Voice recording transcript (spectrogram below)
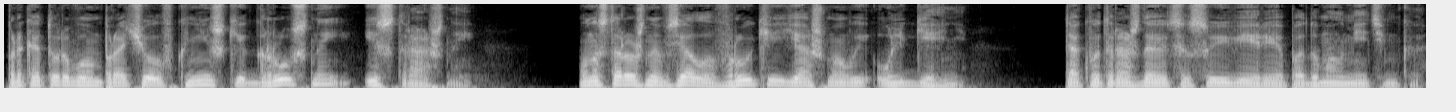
про которого он прочел в книжке грустный и страшный. Он осторожно взял в руки яшмовый ульгень. «Так вот рождаются суеверия», — подумал Митенька.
